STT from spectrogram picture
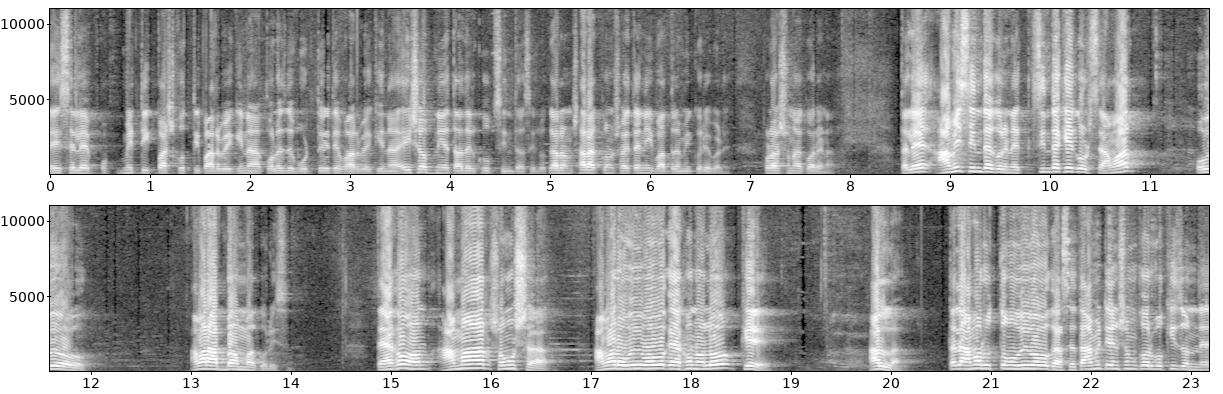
এই ছেলে মেট্রিক পাস করতে পারবে কিনা কলেজে ভর্তি হইতে পারবে কিনা, এইসব নিয়ে তাদের খুব চিন্তা ছিল। কারণ সারাক্ষণ শয়তানি বাদরামি করে বেড়ে পড়াশোনা করে না। তাহলে আমি চিন্তা করি না, চিন্তা কে করছে? আমার অভিভাবক, আমার আব্বা আম্মা করেছে। তা এখন আমার সমস্যা, আমার অভিভাবক এখন হলো কে? আল্লাহ। তাহলে আমার উত্তম অভিভাবক আছে, তা আমি টেনশন করব কি জন্যে?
